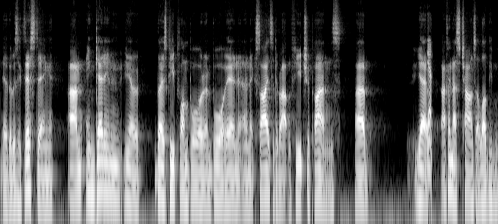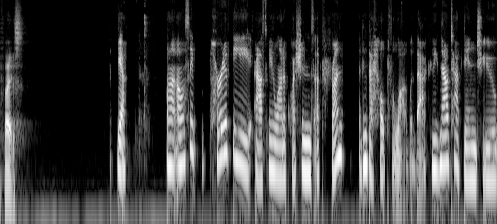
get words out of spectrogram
you know, that was existing um, and getting, you know, those people on board and bought in and excited about the future plans? Uh, yeah, yep. I think that's a challenge that a lot of people face. Yeah, uh, I'll say part of the asking a lot of questions up front, I think that helps a lot with that because you've now tapped into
